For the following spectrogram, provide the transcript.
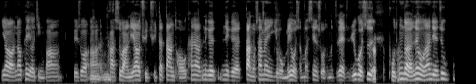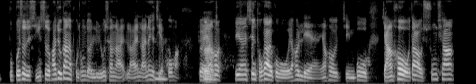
要要配合警方，比如说啊，他是吧？你要取取弹弹头，看下那个那个弹头上面有没有什么线索什么之类的。如果是普通的那种案件，就不不涉及刑事的话，就按照普通的流程来来来那个解剖嘛。对，然后先先头盖骨，然后脸，然后颈部，然后到胸腔，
